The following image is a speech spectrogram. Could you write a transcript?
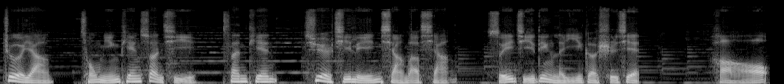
这样从明天算起三天。”血麒麟想了想，随即定了一个时限。好，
